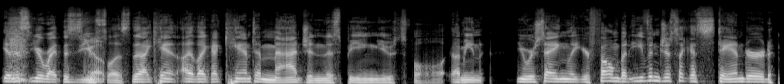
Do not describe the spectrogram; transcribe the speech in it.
yeah, this you're right. This is useless. That I can't. I like. I can't imagine this being useful. I mean, you were saying that your phone, but even just like a standard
